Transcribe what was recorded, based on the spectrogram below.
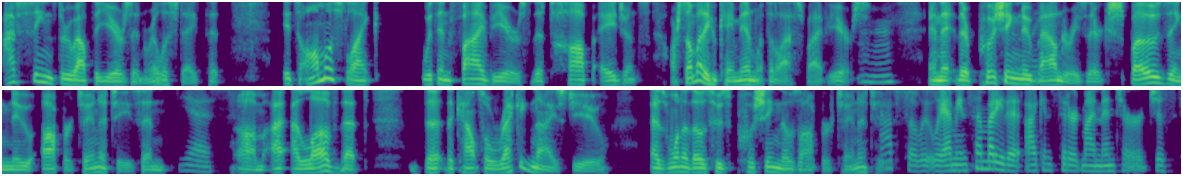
I've seen throughout the years in real estate that it's almost like within five years, the top agents are somebody who came in within the last five years. Mm-hmm. And they, are pushing new boundaries, they're exposing new opportunities. And yes, um, I, I, love that the, the council recognized you as one of those who's pushing those opportunities. Absolutely. I mean, somebody that I considered my mentor just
